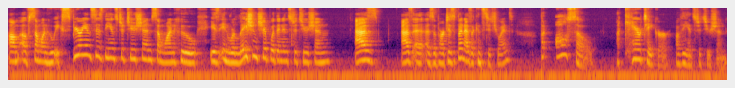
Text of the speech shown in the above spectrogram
um, of someone who experiences the institution, someone who is in relationship with an institution as, as, a, as a participant, as a constituent, but also a caretaker of the institution,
